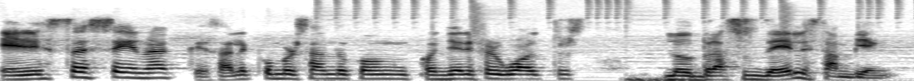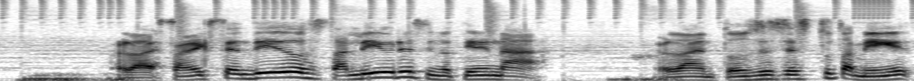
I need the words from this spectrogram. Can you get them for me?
En esta escena que sale conversando con, Jennifer Walters, los brazos de él están bien, ¿verdad? Están extendidos, están libres y no tienen nada, ¿verdad? Entonces esto también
